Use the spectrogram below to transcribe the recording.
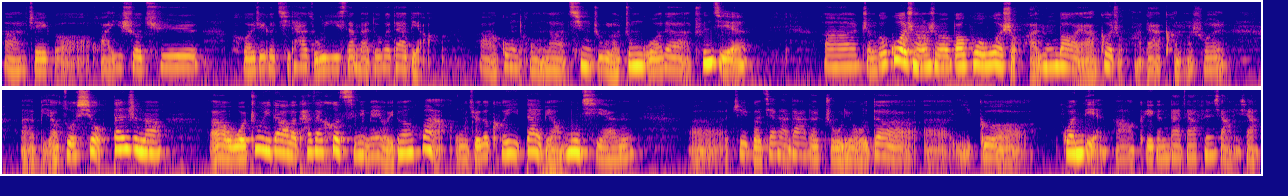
啊，这个华裔社区和这个其他族裔三百多个代表，啊，共同呢庆祝了中国的春节。呃，整个过程什么包括握手啊、拥抱呀，各种啊，大家可能说，呃，比较作秀，但是呢。呃，我注意到了他在贺词里面有一段话，我觉得可以代表目前，呃，这个加拿大的主流的呃一个观点啊，可以跟大家分享一下，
